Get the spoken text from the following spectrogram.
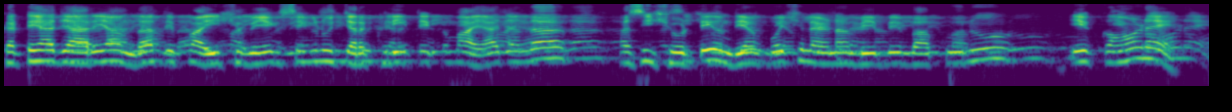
ਕਟਿਆ ਜਾ ਰਿਹਾ ਹੁੰਦਾ ਤੇ ਭਾਈ ਸ਼ਵੇਗ ਸਿੰਘ ਨੂੰ ਚਰਖੜੀ ਤੇ ਘੁਮਾਇਆ ਜਾਂਦਾ। ਅਸੀਂ ਛੋਟੇ ਹੁੰਦਿਆਂ ਪੁੱਛ ਲੈਣਾ ਬੇਬੇ ਬਾਪੂ ਨੂੰ ਇਹ ਕੌਣ ਹੈ?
